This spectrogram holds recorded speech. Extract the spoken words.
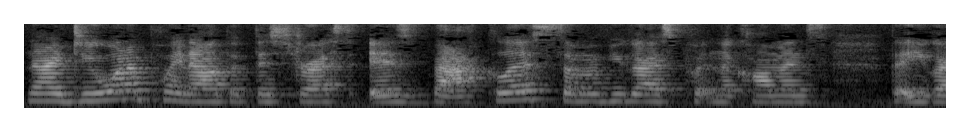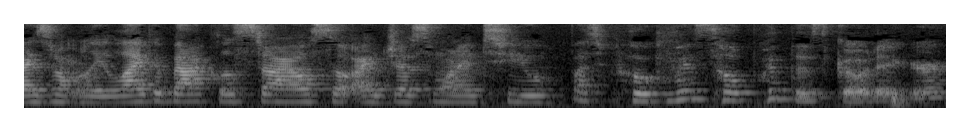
Now I do want to point out that this dress is backless. Some of you guys put in the comments that you guys don't really like a backless style, so I just wanted to, let's poke myself with this coat hanger.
